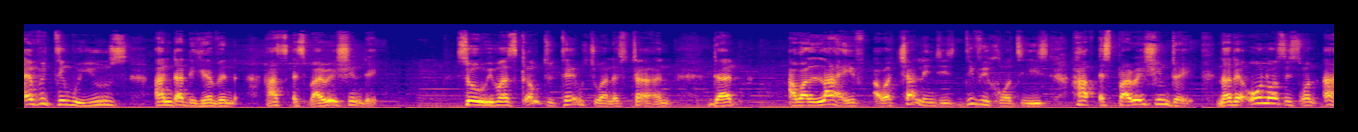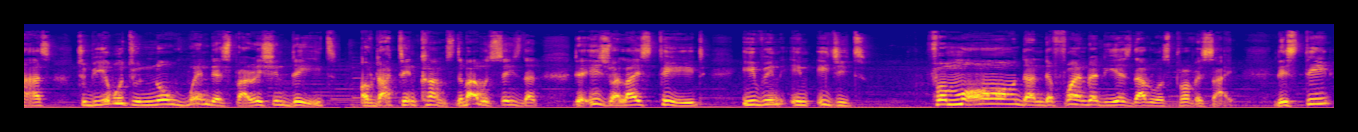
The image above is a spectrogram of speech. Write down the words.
Everything we use under the heaven has expiration date. So we must come to terms to understand that our life, our challenges, difficulties have expiration date. Now the onus is on us to be able to know when the expiration date of that thing comes. The Bible says that the Israelites stayed even in Egypt for more than the 400 years that was prophesied. They stayed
